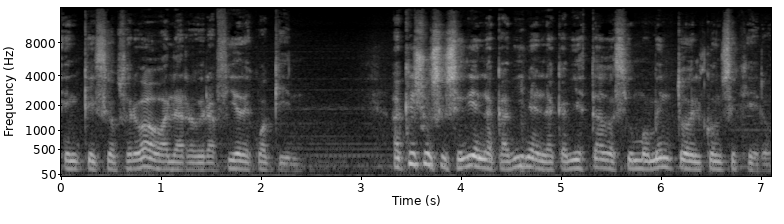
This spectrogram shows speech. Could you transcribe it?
en que se observaba la radiografía de Joaquín. Aquello sucedía en la cabina en la que había estado hace un momento el consejero.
